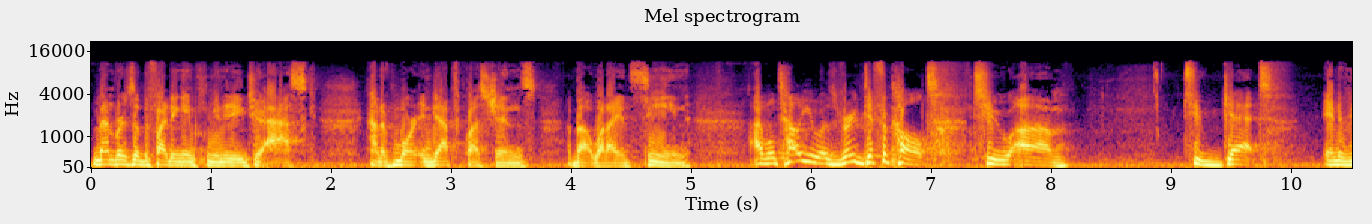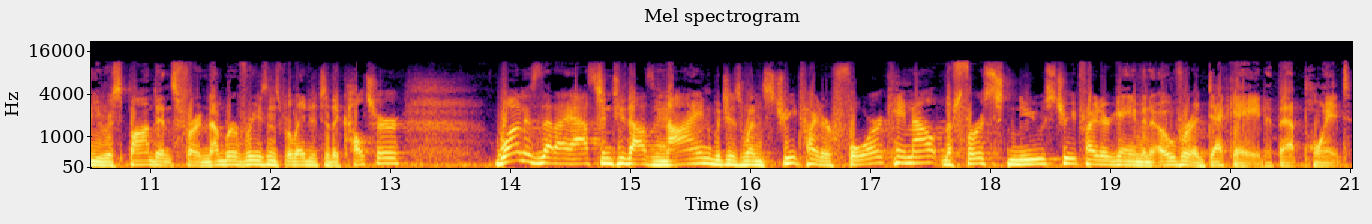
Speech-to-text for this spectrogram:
members of the fighting game community to ask kind of more in depth questions about what I had seen. I will tell you, it was very difficult to, um, to get interview respondents for a number of reasons related to the culture. One is that I asked in 2009, which is when Street Fighter IV came out, the first new Street Fighter game in over a decade at that point.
